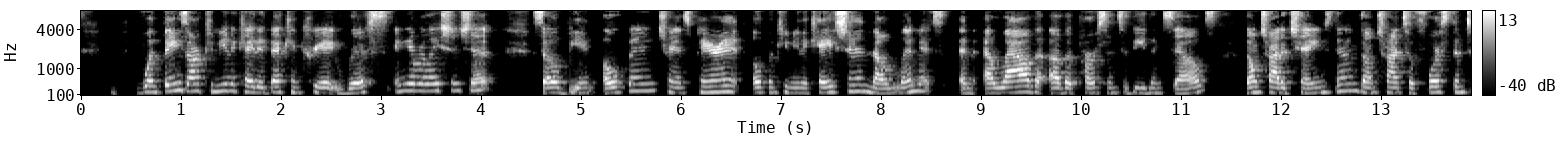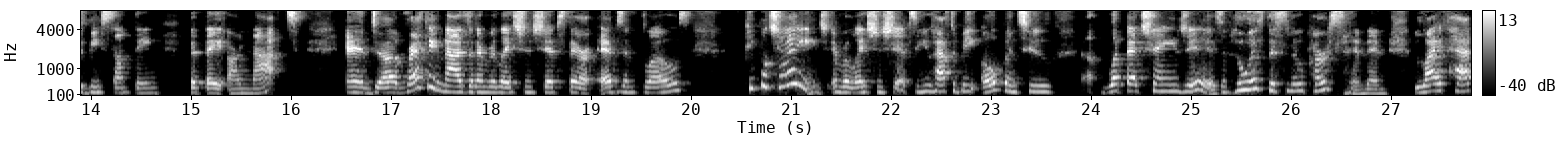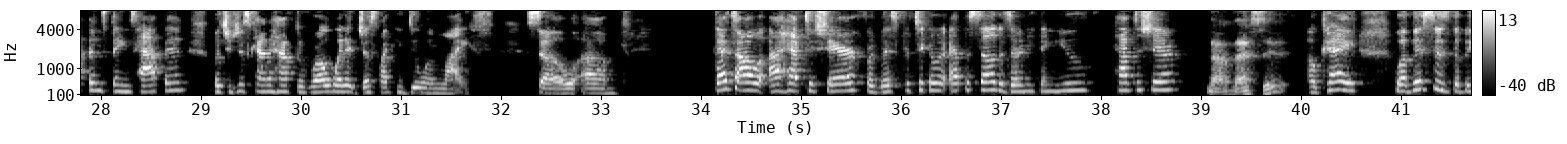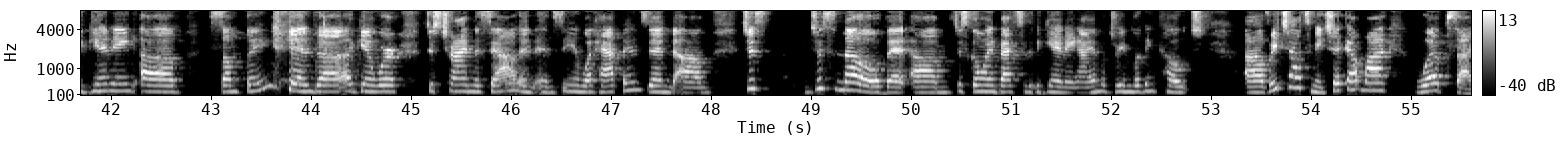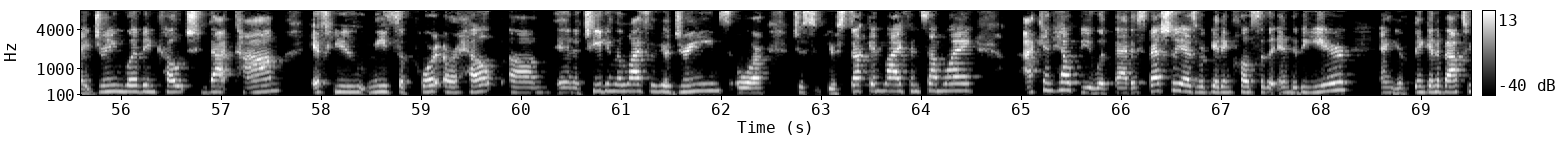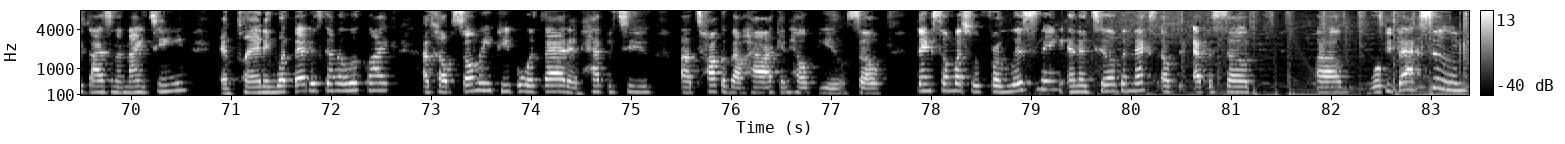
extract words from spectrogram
when things aren't communicated, that can create rifts in your relationship. So being open, transparent, open communication, no limits, and allow the other person to be themselves. Don't try to change them. Don't try to force them to be something that they are not. And uh, recognize that in relationships there are ebbs and flows. People change in relationships. And you have to be open to uh, what that change is and who is this new person? And life happens things happen but you just kind of have to roll with it just like you do in life. So um, that's all i have to share for this particular episode. Is there anything you have to share? No that's it. Okay. Well this is the beginning of something and uh, again we're just trying this out and, and seeing what happens. And um, just just know that um, just going back to the beginning, I am a dream living coach. Uh, reach out to me. Check out my website, dreamlivingcoach.com. If you need support or help um, in achieving the life of your dreams, or just you're stuck in life in some way, I can help you with that, especially as we're getting close to the end of the year and you're thinking about 2019 and planning what that is going to look like. I've helped so many people with that and happy to uh, talk about how I can help you. So Thanks so much for listening. And until the next episode, uh, we'll be back soon.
